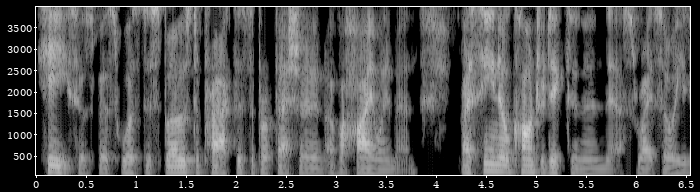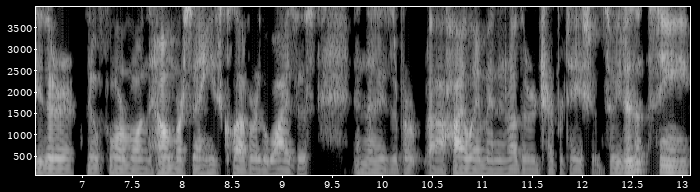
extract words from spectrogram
he Sisyphus was disposed to practice the profession of a highwayman. I see no contradiction in this, right? So he's either the form one Homer saying he's clever, the wisest, and then he's a uh, highwayman in other interpretations. So he doesn't see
